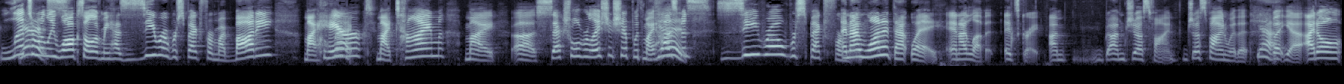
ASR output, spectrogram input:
Literally Yes. walks all over me, has zero respect for my body, my hair, my time, my uh sexual relationship with my husband. Zero respect for And me. And I want it that way. and I love it. It's great. I'm I'm just fine. Just fine with it. Yeah. But yeah, I don't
